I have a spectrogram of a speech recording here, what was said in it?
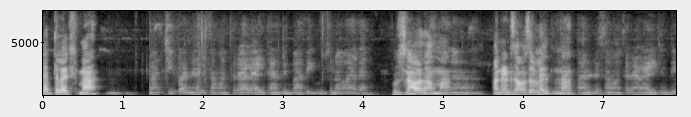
సత్యలక్ష్మ. వచ్చి పన్నెండు సంవత్సరాలు అవుతుంది మాది చూసినావా అమ్మ. పన్నెండు సంవత్సరాలు అవుతుందా? పన్నెండు సంవత్సరాలు అవుతుంది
